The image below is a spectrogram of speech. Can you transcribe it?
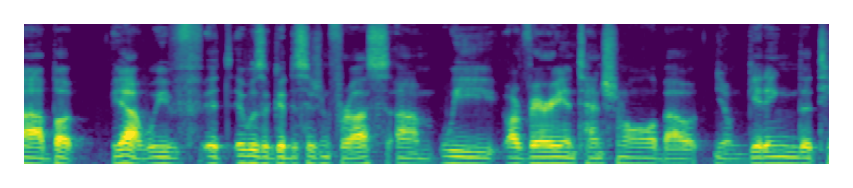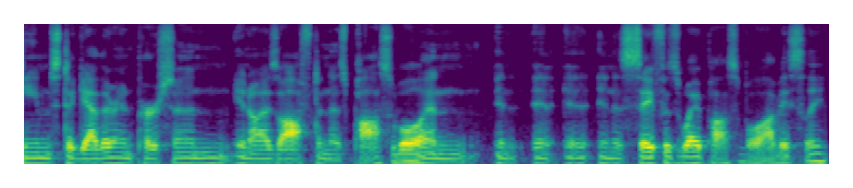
Uh, but yeah, we've it, it was a good decision for us. Um, we are very intentional about you know getting the teams together in person, you know, as often as possible and in, in, in as safe as way possible, obviously.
